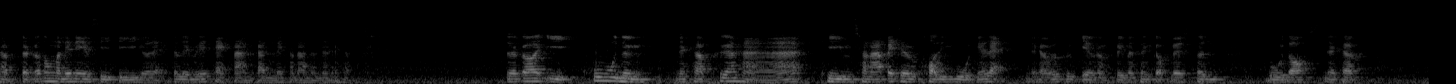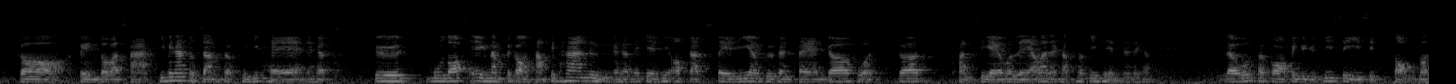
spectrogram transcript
ครับ แต่ก็ต้องมาเล่น AFCG กันแหละ ก็เลยไม่ได้แตกต่างกันเลยขนาดนั้นนะครับ แล้วก็อีกคู่หนึ่งนะครับเพื่อหาทีมชนะไปเจอคอลลิงวูดนี่แหละนะครับก็คือเกมของฟรีแมนเทิลกับเวสเทิร์นบูลด็อกส์นะครับก็เป็นประวัติศาสตร์ที่ไม่น่าจดจำสำหรับทีมที่แพ้นะครับคือบูลด็อกส์เองนำไปก่อน 35-1 นะครับในเกมที่ออปตัสสเตเดียมคือแฟนๆก็หัวก็ขวัญเสียหมดแล้วนะครับเท่าที่เห็นนะครับแล้วสกอร์ไปอยู่อยู่ที่ 42 ต่อ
